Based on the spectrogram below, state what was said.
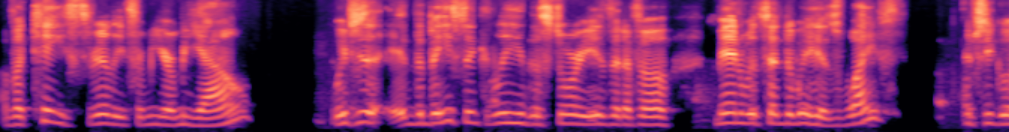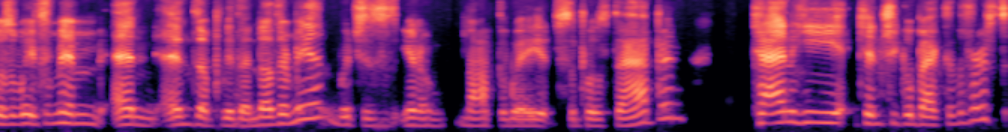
of a case, really, from Yirmiyahu, which is the basically the story is that if a man would send away his wife, and she goes away from him and ends up with another man, which is you know not the way it's supposed to happen. Can he? Can she go back to the first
